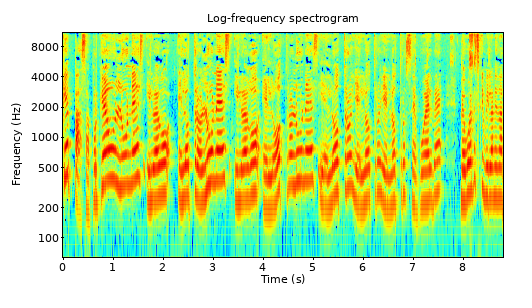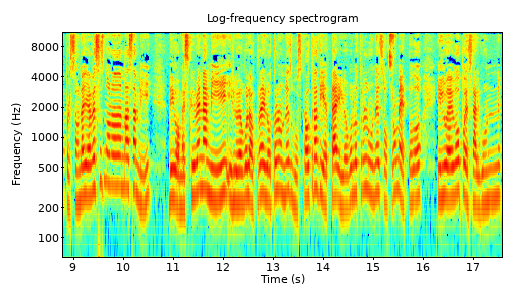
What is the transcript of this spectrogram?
¿Qué pasa? ¿Por qué un lunes y luego el otro lunes y luego el otro lunes y el otro y el otro y el otro se vuelve, me vuelve a escribir la misma persona y a veces no nada más a mí, digo, me escriben a mí y luego la otra, el otro lunes busca otra dieta y luego el otro lunes otro método y luego pues algún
